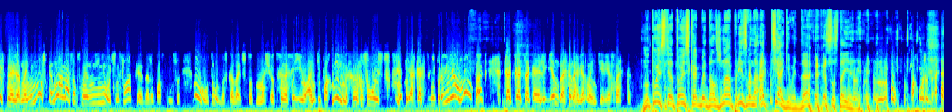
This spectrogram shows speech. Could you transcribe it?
есть, наверное, немножко. Ну, она, собственно, не, не очень сладкая даже по вкусу. Ну, трудно сказать что-то насчет ее антипохмельных свойств. Я как-то не проверял. Ну, так, как, как такая легенда, наверное, интересно. Ну, то есть, э, то есть, как бы должна призвана оттягивать, да, состояние. Ну, похоже, да.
